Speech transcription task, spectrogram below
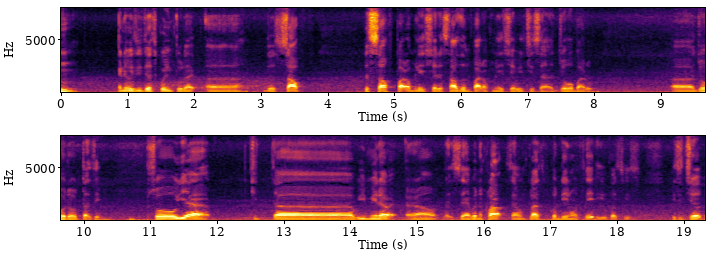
anyways you just going to like uh the south the south part of Malaysia the southern part of Malaysia which is uh, Johor Bahru. Uh, Johor Darul Takzim so yeah kita we made up around like 7 o'clock 7 plus because Dane was late because he's he's a jerk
